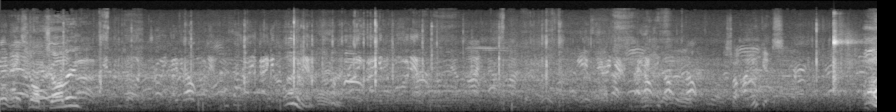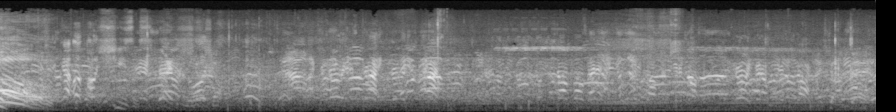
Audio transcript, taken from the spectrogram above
Good job, Charlie. Lucas. Oh, Good job, Danny.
